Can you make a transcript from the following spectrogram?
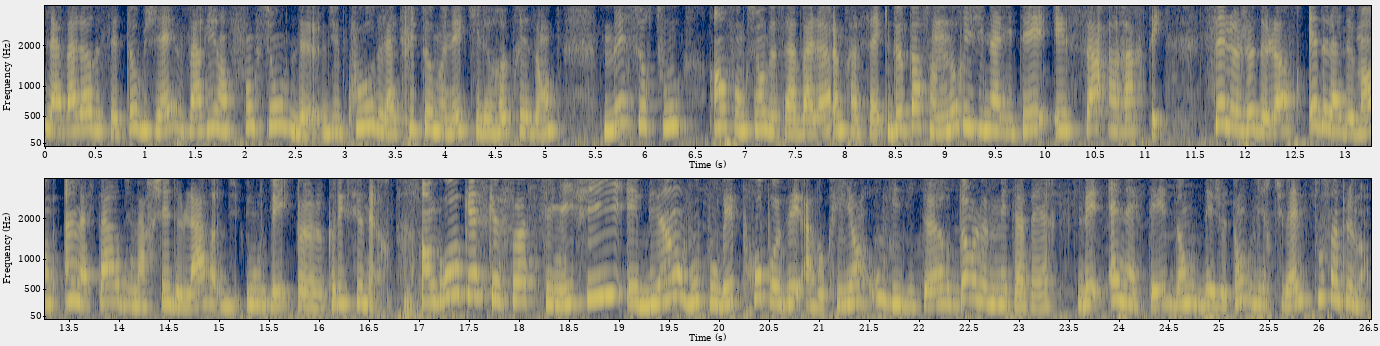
la valeur de cet objet varie en fonction du cours de la crypto-monnaie qu'il représente, mais surtout en fonction de sa valeur intrinsèque, de par son originalité et sa rareté. C'est le jeu de l'offre et de la demande, un instar du marché de l'art ou des euh, collectionneurs. En gros, qu'est-ce que ça signifie? Eh bien, vous pouvez proposer à vos clients ou visiteurs dans le métavers des NFT, donc des jetons virtuels tout simplement.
